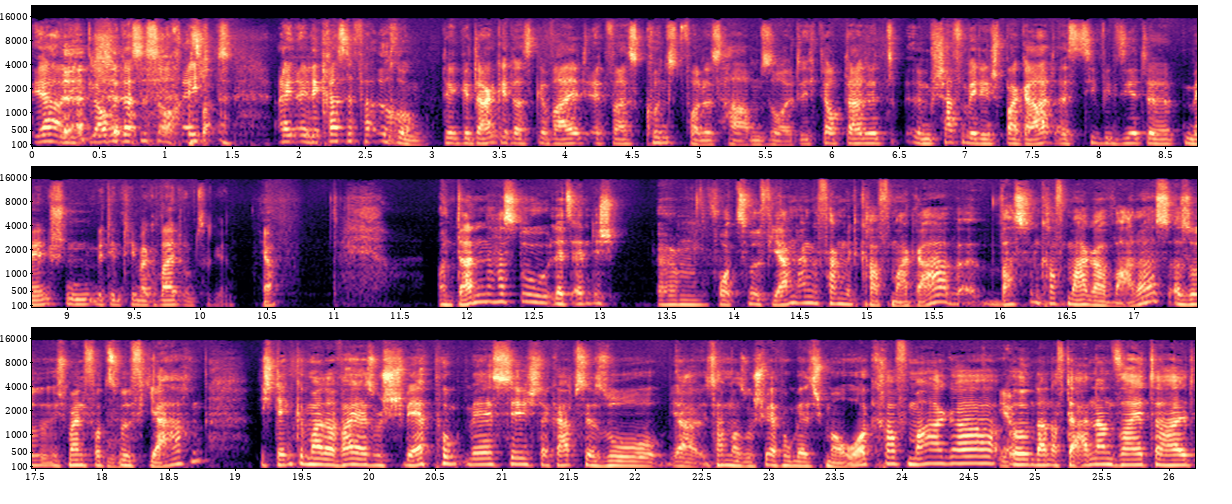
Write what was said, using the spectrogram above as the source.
ja, ich glaube, das ist auch echt ein, eine krasse Verirrung, der Gedanke, dass Gewalt etwas Kunstvolles haben sollte. Ich glaube, damit ähm, schaffen wir den Spagat als zivilisierte Menschen mit dem Thema Gewalt umzugehen. Ja. Und dann hast du letztendlich ähm, vor zwölf Jahren angefangen mit Krav Maga. Was für ein Krav Maga war das? Also ich meine, vor hm. zwölf mhm. Jahren ich denke mal, da war ja so schwerpunktmäßig, da gab es ja so, ja, ich sag mal so schwerpunktmäßig mal Ohrkraftmager ja. und dann auf der anderen Seite halt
